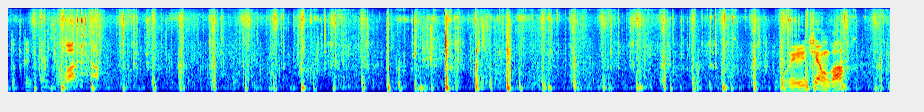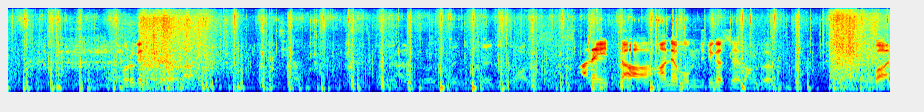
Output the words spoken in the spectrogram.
도핑템 두고 왔다 우리 1티어인가? 모르겠어요 왼쪽 애들도 와서 안에 있다 안에 뭐 움직였어요 방금 공간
